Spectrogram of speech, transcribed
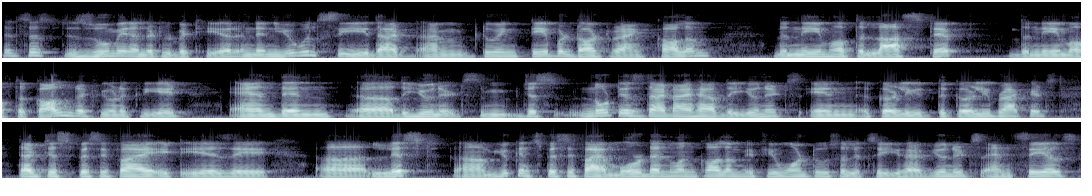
let's just zoom in a little bit here. And then you will see that I'm doing table dot rank column the name of the last step the name of the column that we want to create and then uh, the units. Just notice that I have the units in curly the curly brackets that just specify it is a uh, list. Um, you can specify more than one column if you want to. So let's say you have units and sales.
